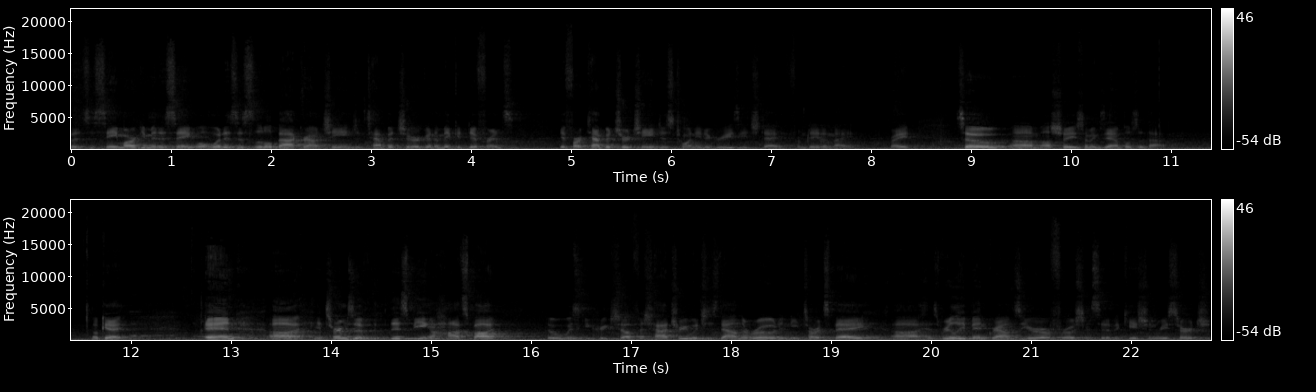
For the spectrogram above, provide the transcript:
but it's the same argument as saying, well, what is this little background change in temperature going to make a difference if our temperature changes 20 degrees each day from day to night, right? So um, I'll show you some examples of that. Okay. And uh, in terms of this being a hotspot, the Whiskey Creek Shellfish Hatchery, which is down the road in Netarts Bay, uh, has really been ground zero for ocean acidification research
